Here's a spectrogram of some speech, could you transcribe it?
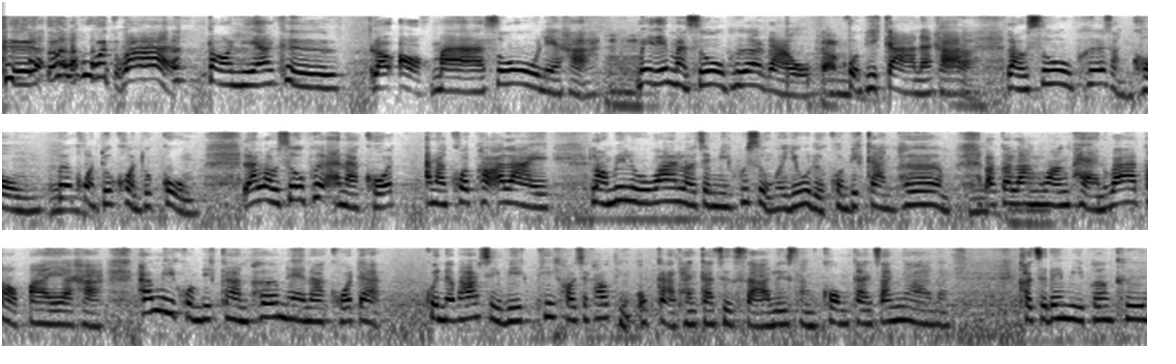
คือต้องพูดว่าตอนเนี้ยคือเราออกมาสู้เนี่ยค่ะ อืมไม่ได้มาสู้เพื่อเราครับคนพิการนะคะ ค่ะเราสู้เพื่อสังคม เพื่อคนทุกคนทุกกลุ่ม แล้วเราสู้เพื่ออนาคต อนาคตเพราะอะไร เราไม่รู้ว่าเราจะมีผู้สูงอายุหรือคนพิการเพิ่ม เรากำลังวางแผนว่าต่อไปอะค่ะ ถ้ามีคนพิการเพิ่มในอนาคตอะคุณภาพชีวิตที่เขาจะเข้าถึงโอกาสทางการศึกษาหรือสังคมการจ้างงานอะ เขาจะได้มีเพิ่มขึ้น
